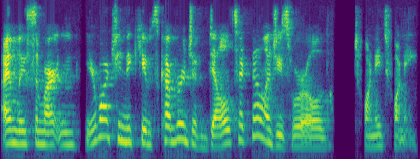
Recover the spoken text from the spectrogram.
I'm Lisa Martin. You're watching theCUBE's coverage of Dell Technologies World 2020.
